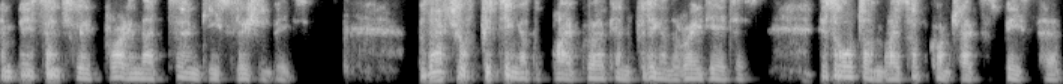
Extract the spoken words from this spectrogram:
and essentially providing that turnkey solution piece. But the actual fitting of the pipework and fitting of the radiators is all done by subcontractors based there.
